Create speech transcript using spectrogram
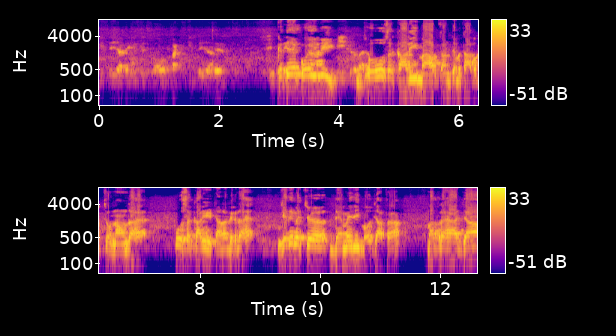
ਕੀਤੇ ਜਾ ਰਹੇ ਨੇ ਤੇ 100 ਘੱਟ ਕੀਤੇ ਜਾ ਰਹੇ। ਨੇ ਕਿਤੇ ਕੋਈ ਵੀ ਜੋ ਸਰਕਾਰੀ ਮਾਪਦੰਡ ਦੇ ਮੁਤਾਬਕ ਝੋਨਾ ਆਉਂਦਾ ਹੈ ਉਹ ਸਰਕਾਰੀ ਰੇਟਾਂ ਨਾਲ ਵਿਕਦਾ ਹੈ ਜਿਹਦੇ ਵਿੱਚ ਡੈਮੇਜ ਦੀ ਬਹੁਤ ਜ਼ਿਆਦਾ ਮਾਤਰਾ ਹੈ ਜਾਂ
